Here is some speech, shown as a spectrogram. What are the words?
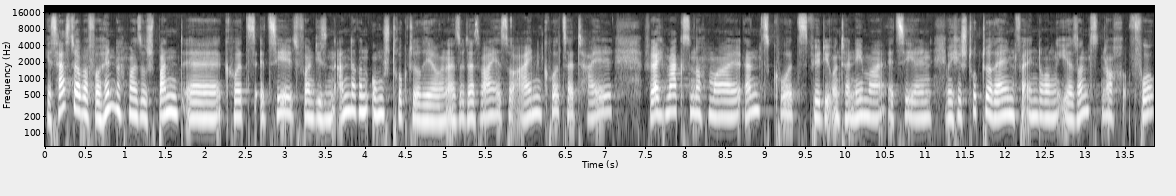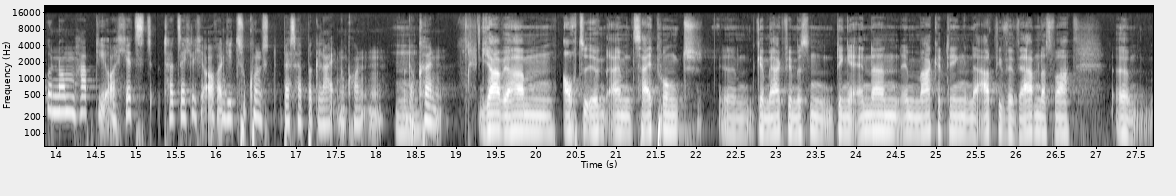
Jetzt hast du aber vorhin noch mal so spannend äh, kurz erzählt von diesen anderen Umstrukturierungen. Also das war jetzt so ein kurzer Teil. Vielleicht magst du noch mal ganz kurz für die Unternehmer erzählen, welche strukturellen Veränderungen ihr sonst noch vorgenommen habt, die euch jetzt tatsächlich auch in die Zukunft besser begleiten konnten mhm. oder können. Ja, wir haben auch zu irgendeinem Zeitpunkt ähm, gemerkt, wir müssen Dinge ändern im Marketing, in der Art, wie wir werben. Das war, ähm,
